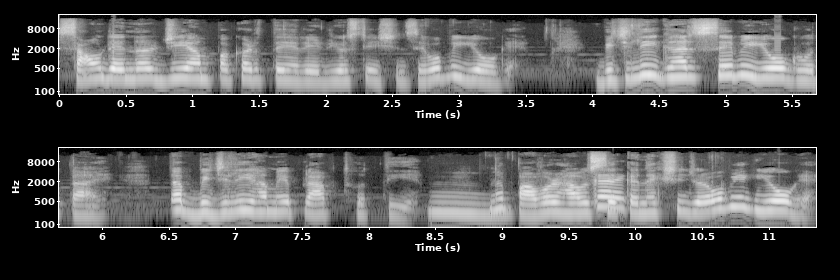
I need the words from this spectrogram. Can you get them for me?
साउंड एनर्जी हम पकड़ते हैं रेडियो स्टेशन से वो भी योग है। बिजली घर से भी योग होता है तब बिजली हमें प्राप्त होती है। हम्म, ना पावर हाउस से कनेक्शन जो है वो भी एक योग है।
